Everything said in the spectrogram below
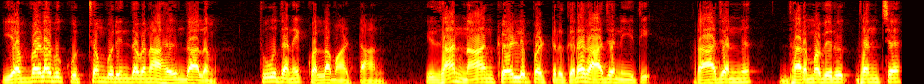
எவ்வளவு குற்றம் புரிந்தவனாக இருந்தாலும் தூதனை கொல்ல மாட்டான் இதுதான் நான் கேள்விப்பட்டிருக்கிற ராஜநீதி. ராஜன்னு தர்ம விருத்தஞ்ச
